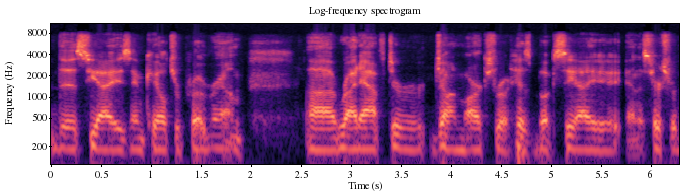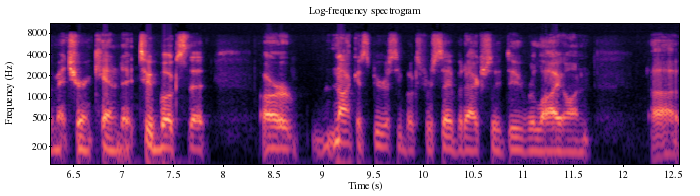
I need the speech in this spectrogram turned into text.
the CIA's MKUltra program. Uh, right after John Marks wrote his book CIA and the Search for the Manchurian Candidate, two books that are not conspiracy books per se, but actually do rely on uh,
